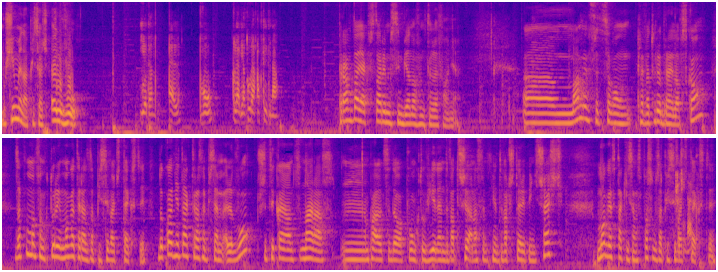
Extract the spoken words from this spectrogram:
musimy napisać LW. 1, L, W, klawiatura aktywna. Prawda, jak w starym symbionowym telefonie. Em, mamy przed sobą klawiaturę brailleowską, za pomocą której mogę teraz zapisywać teksty. Dokładnie tak jak teraz napisałem LW, przytykając naraz mm, palce do punktów 1, 2, 3, a następnie 2, 4, 5, 6. Mogę w taki sam sposób zapisywać Przecinek. teksty.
